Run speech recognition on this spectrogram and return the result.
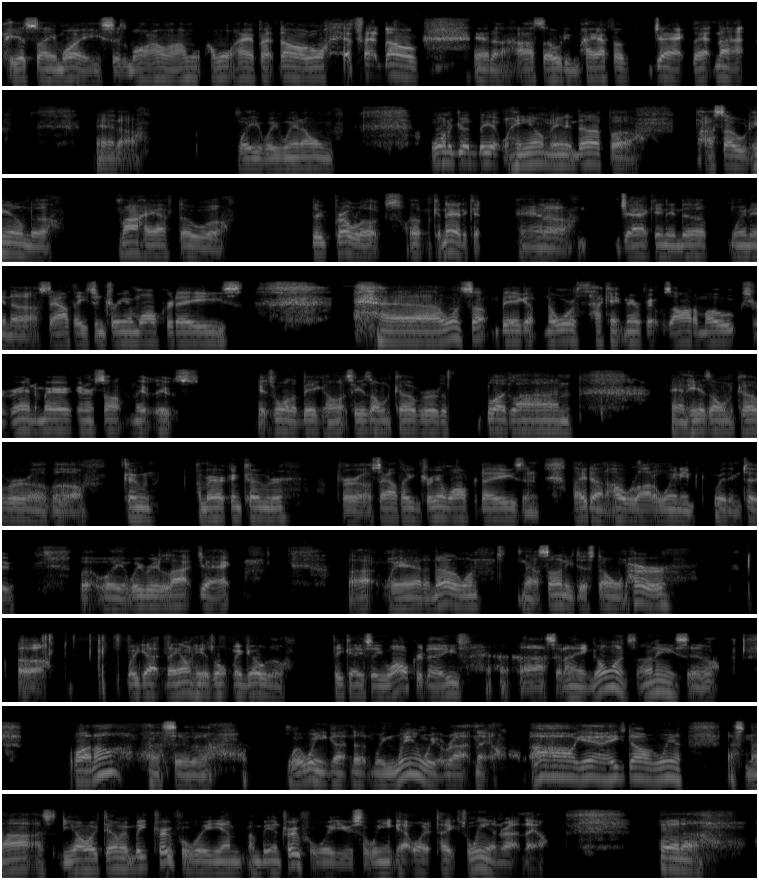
his same way. He says, "Lamar, I want, I want, I want half that dog. I want half that dog," and uh, I sold him half of Jack that night, and uh, we we went on, won a good bit with him, and ended up uh, I sold him to my half to. Uh, Duke Prolux up in Connecticut, and uh, Jack ended up winning uh, Southeastern Treeing Walker Days. Uh, I won something big up north. I can't remember if it was Autumn Oaks or Grand American or something. It, it was it was one of the big hunts. He was on the cover of the Bloodline, and he was on the cover of uh, Coon American Cooner for uh, Southeastern Treeing Walker Days, and they done a whole lot of winning with him too. But we we really liked Jack. Uh, we had another one. Now Sonny just owned her. Uh, we got down. He wanting me to go to PKC Walker days. I said, I ain't going, Sonny. He said, why not? I said, uh, well, we ain't got nothing we can win with right now. Oh yeah, he's dog win. I said, nah. I said, you always tell me to be truthful with you. I'm, I'm being truthful with you. So we ain't got what it takes to win right now. And, uh,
